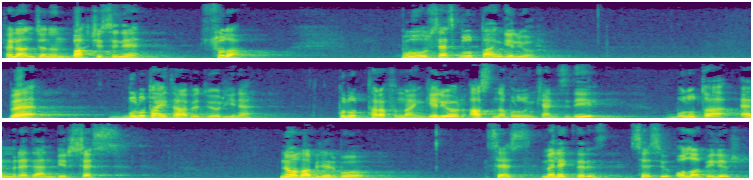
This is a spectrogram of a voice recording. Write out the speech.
Felancanın bahçesini sula. Bu ses buluttan geliyor. Ve buluta hitap ediyor yine. Bulut tarafından geliyor. Aslında bulutun kendisi değil. Buluta emreden bir ses. Ne olabilir bu ses? Meleklerin sesi olabilir.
